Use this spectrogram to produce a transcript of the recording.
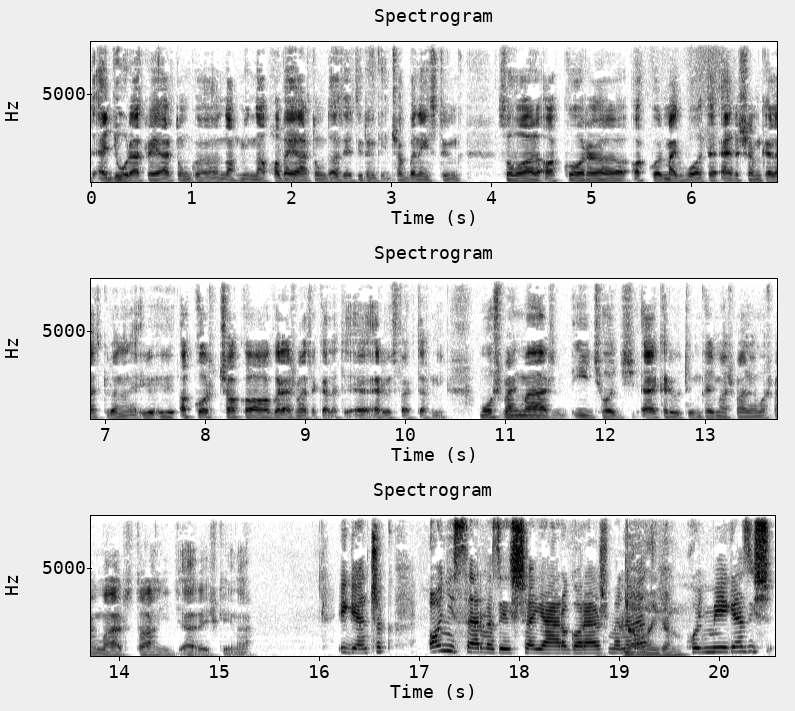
egy órákra jártunk nap, mint nap, ha bejártunk, de azért időnként csak benéztünk, szóval akkor, akkor megvolt, erre sem kellett külön, akkor csak a garázsmenetre kellett erőt fektetni. Most meg már így, hogy elkerültünk egymás mellé, most meg már talán így erre is kéne. Igen, csak annyi szervezéssel jár a garázsmenet, Na, igen. hogy még ez is,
